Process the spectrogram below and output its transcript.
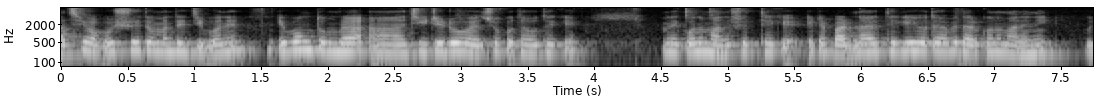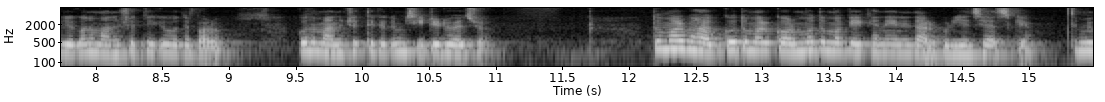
আছে অবশ্যই তোমাদের জীবনে এবং তোমরা চিটেডও হয়েছো কোথাও থেকে। মানে কোনো মানুষের থেকে। এটা পার্টনারের থেকেই হতে হবে, তার কোনো মানে নেই। যে কোনো মানুষের থেকে হতে পারো। কোনো মানুষের থেকে তুমি চিটেড হয়েছো। তোমার ভাগ্য, তোমার কর্ম তোমাকে এখানে এনে দাঁড় করিয়েছে আজকে। তুমি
